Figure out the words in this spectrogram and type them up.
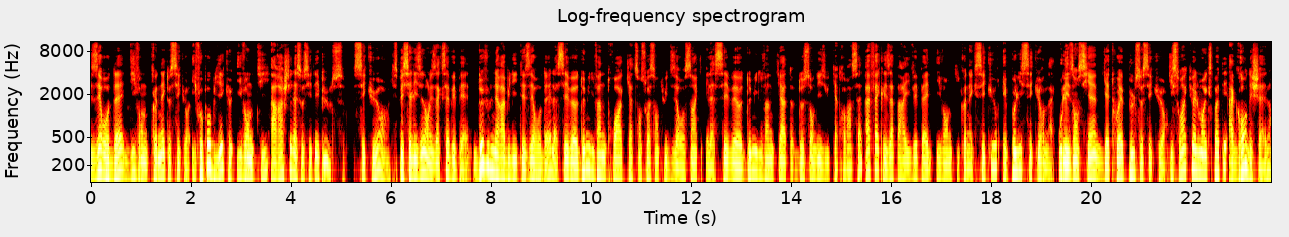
0 day d'Event Connect Secure. Il faut pas oublier que Ivanti a racheté la société Pulse Secure, spécialisée dans les accès VPN. Deux vulnérabilités 0 day, la CVE 2023 468 05 et la CVE 2024 218 87, affectent les appareils VPN Ivanti Connect Secure et Police Secure NAC, ou les anciens Gateway Pulse Secure, qui sont actuellement exploités à grande échelle.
